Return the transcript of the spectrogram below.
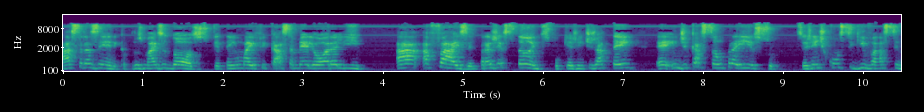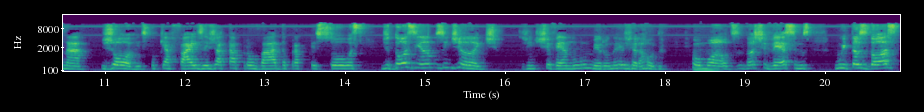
a AstraZeneca para os mais idosos, porque tem uma eficácia melhor ali, a, a Pfizer para gestantes, porque a gente já tem é, indicação para isso. Se a gente conseguir vacinar jovens, porque a Pfizer já está aprovada para pessoas de 12 anos em diante. Se a gente tiver número, né, Geraldo? Romualdo, se nós tivéssemos muitas doses,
